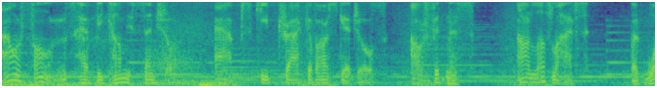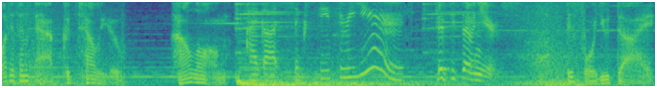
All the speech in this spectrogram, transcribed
Our phones have become essential. Apps keep track of our schedules, our fitness, our love lives. But what if an app could tell you how long I got 63 years. 57 years. before you die?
